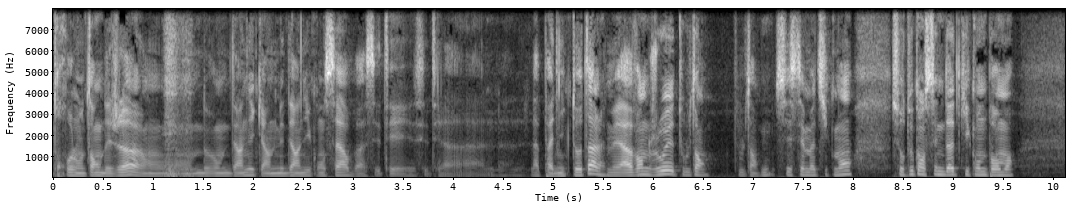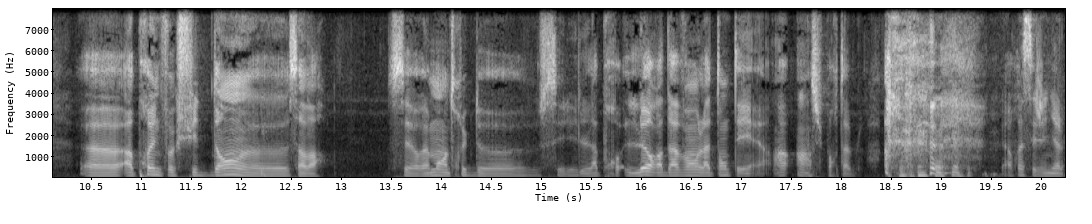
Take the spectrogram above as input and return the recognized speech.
Trop longtemps déjà. En, novembre dernier, qui est un de mes derniers concerts, bah, c'était, c'était la, la, panique totale. Mais avant de jouer, tout le temps. Tout le temps. Mm. Systématiquement. Surtout quand c'est une date qui compte pour moi. après, une fois que je suis dedans, ça va. C'est vraiment un truc de. C'est l'heure d'avant, l'attente est insupportable. Après, c'est génial.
